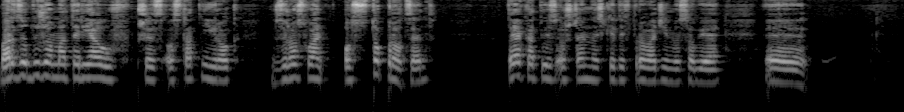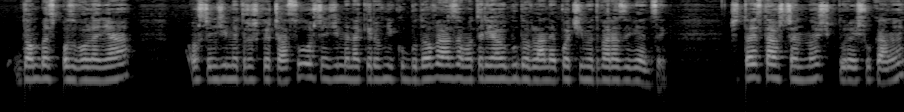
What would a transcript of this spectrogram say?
bardzo dużo materiałów przez ostatni rok wzrosła o 100%, to jaka tu jest oszczędność, kiedy wprowadzimy sobie e, dom bez pozwolenia, oszczędzimy troszkę czasu, oszczędzimy na kierowniku budowy, a za materiały budowlane płacimy dwa razy więcej. Czy to jest ta oszczędność, której szukamy?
